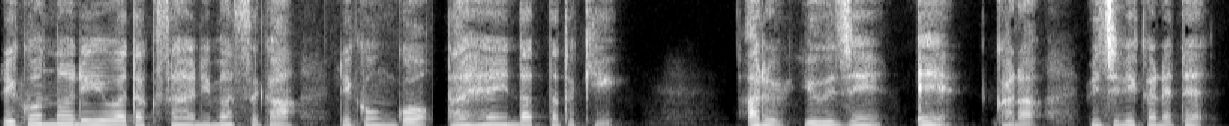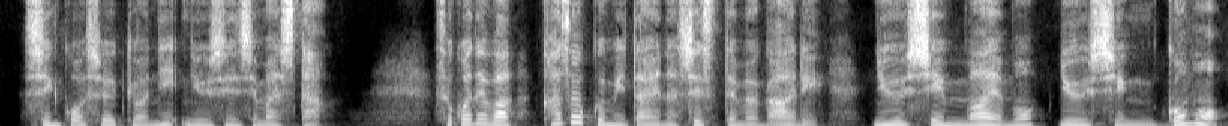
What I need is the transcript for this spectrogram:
離婚の理由はたくさんありますが、離婚後大変だった時、ある友人 A から導かれて信仰宗教に入信しました。そこでは家族みたいなシステムがあり、入信前も入信後も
